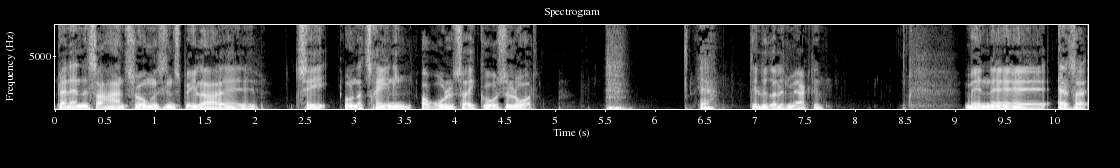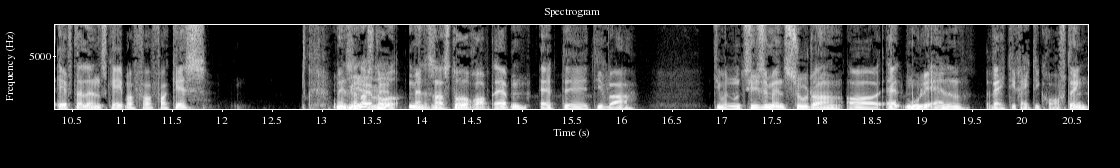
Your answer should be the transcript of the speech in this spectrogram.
Blandt andet så har han tvunget sine spillere øh, til under træning at rulle sig i gåselort. Ja, det lyder lidt mærkeligt. Men øh, altså efterladenskaber fra, fra Gæs, mens han, har med. stået, mens han har stået og råbt af dem, at øh, de var de var nogle tissemændssutter og alt muligt andet rigtig, rigtig groft, ikke?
